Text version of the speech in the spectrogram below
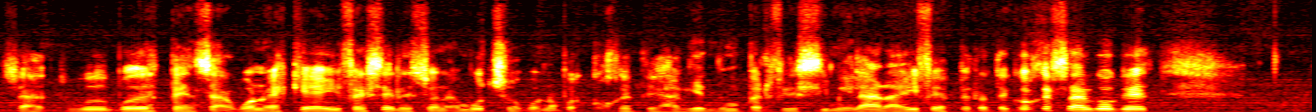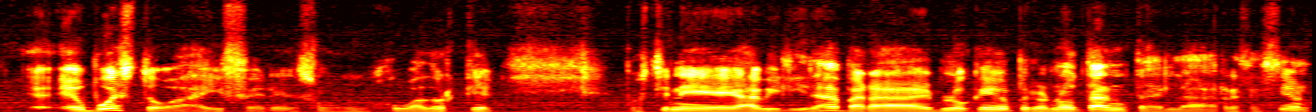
O sea, tú puedes pensar, bueno, es que Ifes se lesiona mucho. Bueno, pues cógete a alguien de un perfil similar a Ifes, pero te coges algo que es opuesto a Ifer. Es un jugador que pues tiene habilidad para el bloqueo, pero no tanta en la recepción.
